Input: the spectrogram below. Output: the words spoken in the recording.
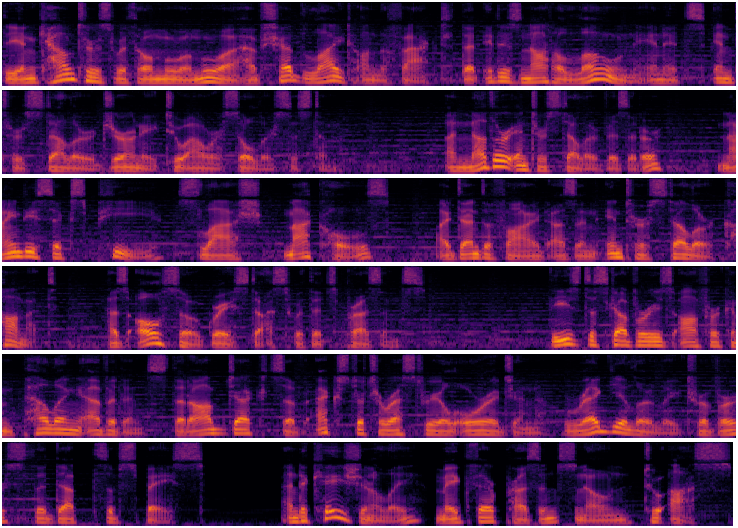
the encounters with Oumuamua have shed light on the fact that it is not alone in its interstellar journey to our solar system. Another interstellar visitor, 96P slash Machholz, identified as an interstellar comet, has also graced us with its presence. These discoveries offer compelling evidence that objects of extraterrestrial origin regularly traverse the depths of space and occasionally make their presence known to us.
